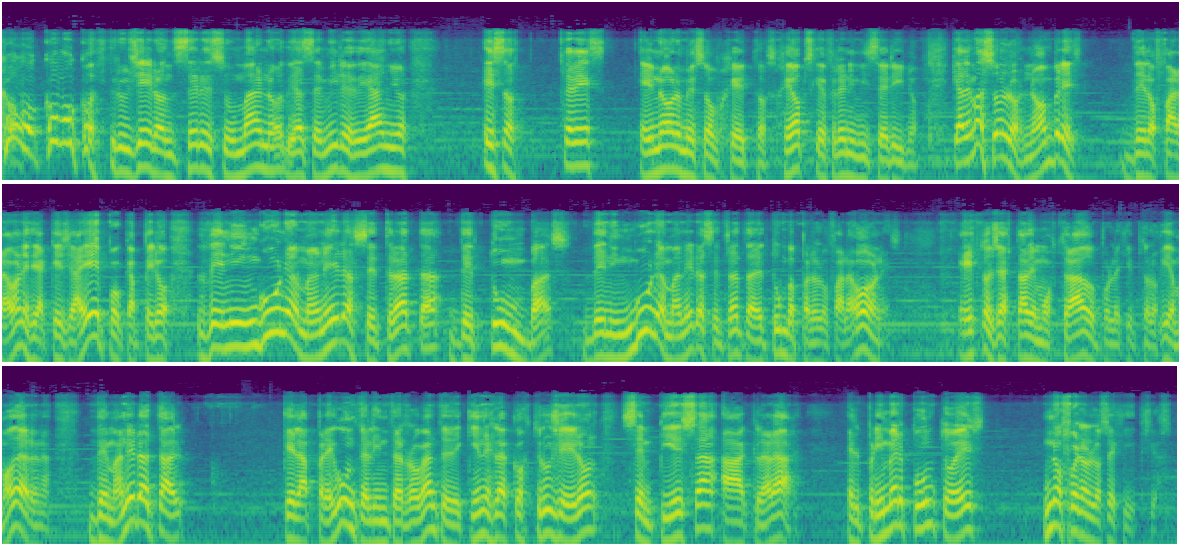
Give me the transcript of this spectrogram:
¿Cómo, ¿Cómo construyeron seres humanos de hace miles de años esos tres enormes objetos, Geops, Gefren y Miserino? Que además son los nombres de los faraones de aquella época, pero de ninguna manera se trata de tumbas, de ninguna manera se trata de tumbas para los faraones. Esto ya está demostrado por la egiptología moderna, de manera tal que la pregunta, el interrogante de quiénes la construyeron se empieza a aclarar. El primer punto es, no fueron los egipcios.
